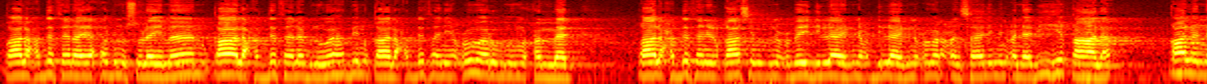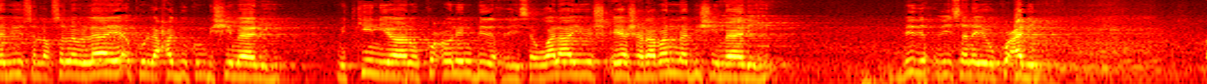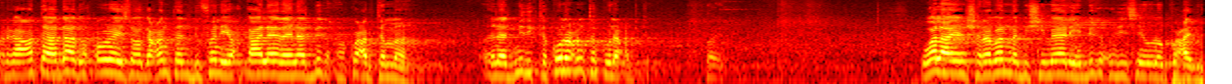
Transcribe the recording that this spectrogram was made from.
Qala xadaanaa yaxya bnu sulayman qala xadaana bnu wahbin qala xadaanii cumaru bnu muxamed qala xadaanii اlqasim bnu cubayd llahi bn cabdillahi bni cumar can salimin can abihi qaala qala nabiyu sal l slam laa yaأkul axadukum bishimaalihi midkiin yaanu ku cunin bidixdiisa walaa yashrabanna bishimaalihi bidixdiisana yuu ku cadin marka xataa haddaad wax cunayso oo gacantan dufanaya wax kaa leedahay inaad bidixa ku cabto maaha. Inaad midigta kuna cunto kuna cabto. Walaa yashrabanna bishimaalihi bidixdiisa yuunan ku cabin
